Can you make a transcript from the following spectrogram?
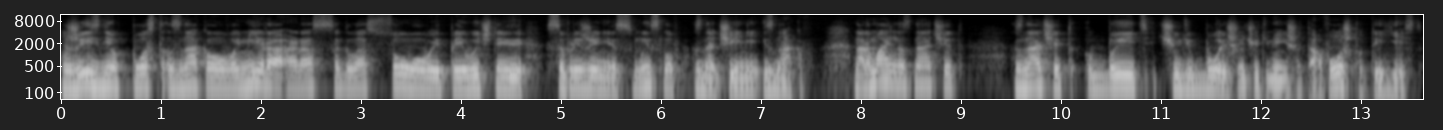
Жизнь постзнакового мира рассогласовывает привычные сопряжения смыслов, значений и знаков. Нормально значит, значит быть чуть больше, чуть меньше того, что ты есть.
